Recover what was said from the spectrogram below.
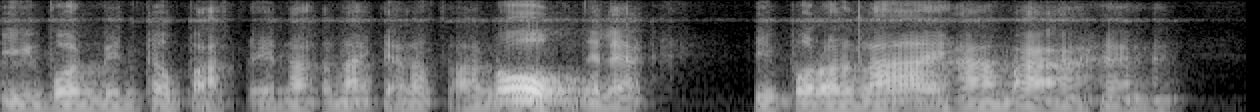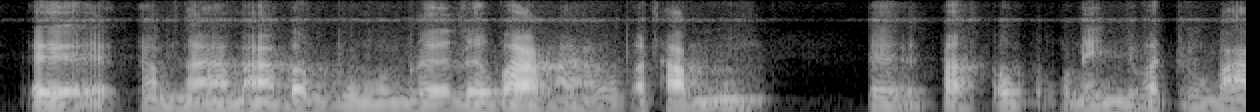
จีวรเป็นเท่าปากเสนาสนะจะรักษาโลกนี่แหละ ที่พวกเราทั้งหลายหามาเออทำนามาบำรุงเรอหรือว่าหาอุปถัมภ์เออพระสงฆ์ในวัดจุบา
